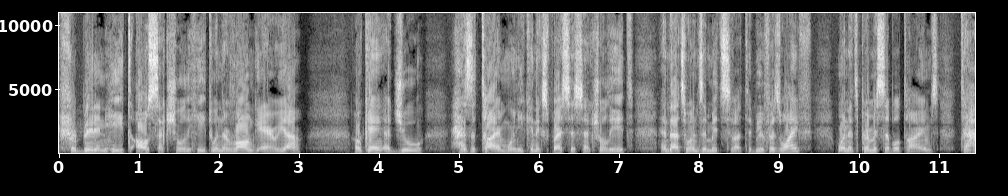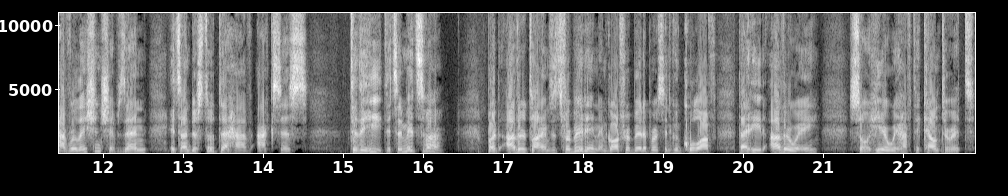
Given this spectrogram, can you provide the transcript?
forbidden heat, all sexual heat in the wrong area Okay, a Jew has a time when he can express his sexual heat, and that's when it's a mitzvah to be with his wife. When it's permissible times to have relationships, then it's understood to have access to the heat. It's a mitzvah. But other times it's forbidden, and God forbid a person can cool off that heat other way. So here we have to counter it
